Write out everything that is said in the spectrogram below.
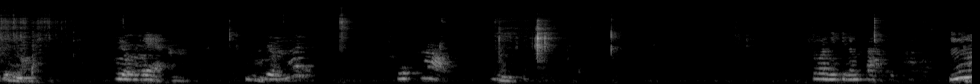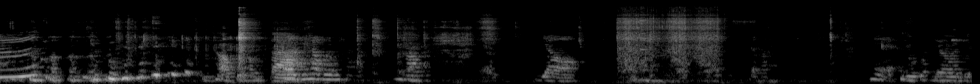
กินเหรอเปรี้ยวแก่เปรี้ยวได้คลุกข้าวตัวนี้กินน้ำตาลคลุกข้าวอืมข้าวเป็นน้ำตาเอาลที่เราเพิ่มค่ะเราหยอกเนี่ยอยู่คนเดียวจะ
